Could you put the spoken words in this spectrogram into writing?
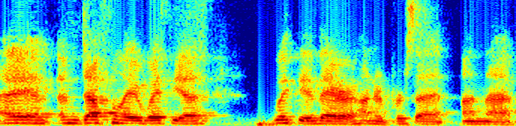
I am I'm definitely with you with you there 100% on that.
